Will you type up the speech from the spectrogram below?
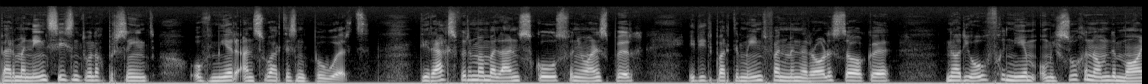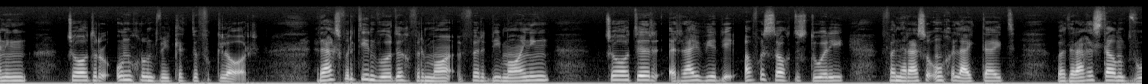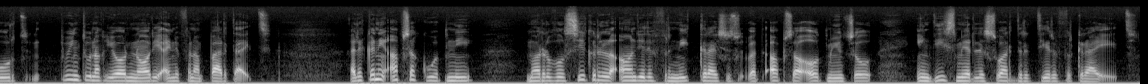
permanent 26% of meer aan swartes moet behoort. Die rechtsfirma Milan Schools van Johannesburg het die departement van minerale sake na die hof geneem om die sogenaamde mining charter ongrondwetlik te verklaar. Rechtsverteenwoordig vir, vir die mining charter rui weer die afgesaagde story van rasse ongelijkheid wat reggestel moet word 22 jaar na die einde van apartheid. Hulle kan nie APSA koop nie, maar hulle wil seker hulle aandele verniet kry soos wat APSA Old Mutual en dies meer hulle swart directeure verkry het.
